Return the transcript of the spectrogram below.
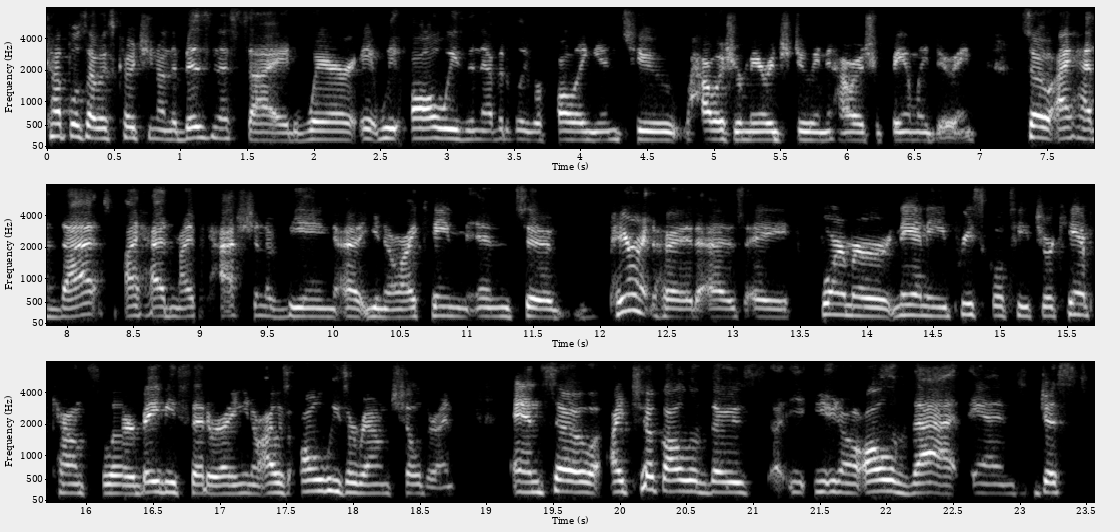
couples I was coaching on the business side where it, we always inevitably were falling into how is your marriage doing? How is your family doing? So I had that. I had my passion of being, you know, I came into parenthood as a former nanny, preschool teacher, camp counselor, babysitter. You know, I was always around children. And so I took all of those, uh, you know, all of that and just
